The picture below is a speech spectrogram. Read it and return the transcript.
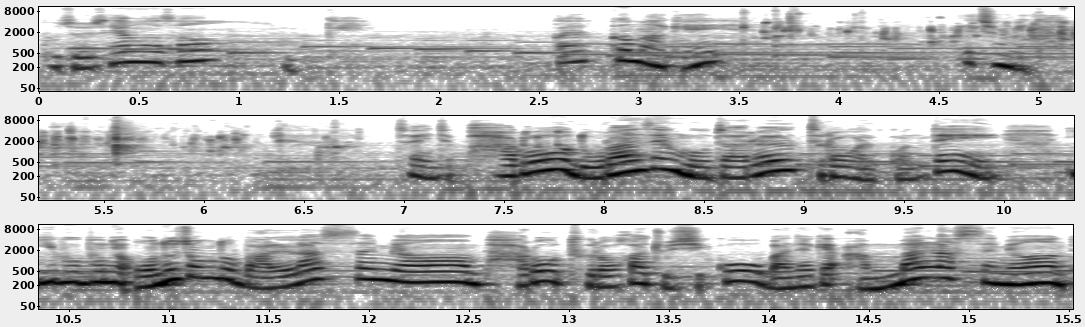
붓을 세워서 이렇게 깔끔하게 해줍니다. 자, 이제 바로 노란색 모자를 들어갈 건데 이 부분이 어느 정도 말랐으면 바로 들어가 주시고 만약에 안 말랐으면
